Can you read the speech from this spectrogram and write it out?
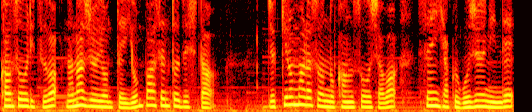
完走率は74.4%でした。10キロマラソンの完走者は1150人で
